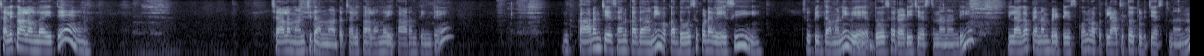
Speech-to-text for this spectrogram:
చలికాలంలో అయితే చాలా మంచిది అనమాట చలికాలంలో ఈ కారం తింటే. ఇంకా కారం చేశాను కదా అని ఒక దోశ కూడా వేసి చూపిద్దామని వే దోశ రెడీ చేస్తున్నానండి. ఇలాగా పెనం పెట్టేసుకొని ఒక క్లాత్తో తుడిచేస్తున్నాను.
